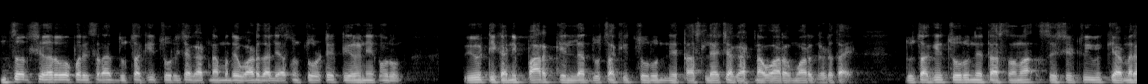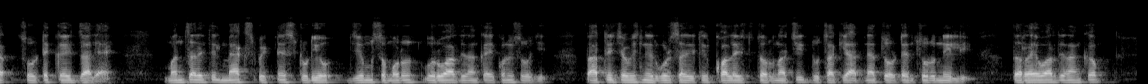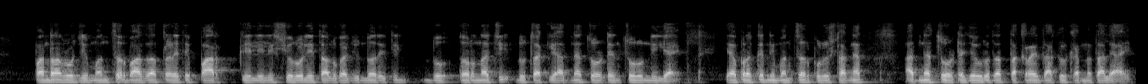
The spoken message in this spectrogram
मंचर शहर व परिसरात दुचाकी चोरीच्या घटनांमध्ये वाढ झाली असून चोरटे टिळणे करून विविध ठिकाणी पार्क केलेल्या दुचाकी चोरून नेत असल्याच्या घटना वारंवार घडत आहे. दुचाकी चोरून नेत असताना सीसीटीव्ही कॅमेऱ्यात चोरटे कैद झाले आहे मंचर येथील मॅक्स फिटनेस स्टुडिओ जिम समोरून गुरुवार दिनांक एकोणीस रोजी रात्री चोवीस निरगुडसर येथील कॉलेज तरुणाची दुचाकी अज्ञात चोरट्याने चोरून नेली. तर रविवार दिनांक पंधरा रोजी मनसर बाजार येथे पार्क केलेली शिरोली तालुका जुन्नर येथील दो तरुणाची दुचाकी अज्ञात चोरट्याने चोरून नेली आहे. या प्रकरणी मंचर पोलीस ठाण्यात अज्ञात चोरट्याच्या विरोधात तक्रारी दाखल करण्यात आल्या आहे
